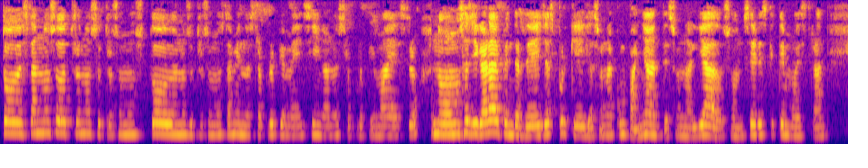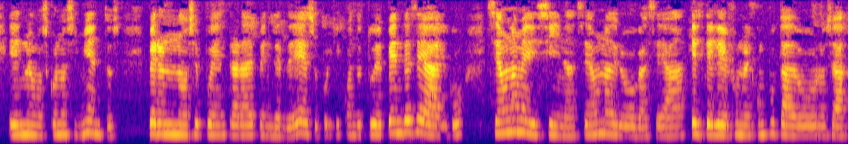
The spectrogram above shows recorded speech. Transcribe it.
todo está en nosotros, nosotros somos todo, nosotros somos también nuestra propia medicina, nuestro propio maestro. No vamos a llegar a depender de ellas porque ellas son acompañantes, son aliados, son seres que te muestran eh, nuevos conocimientos, pero no se puede entrar a depender de eso, porque cuando tú dependes de algo, sea una medicina, sea una droga, sea el teléfono, el computador, o sea,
